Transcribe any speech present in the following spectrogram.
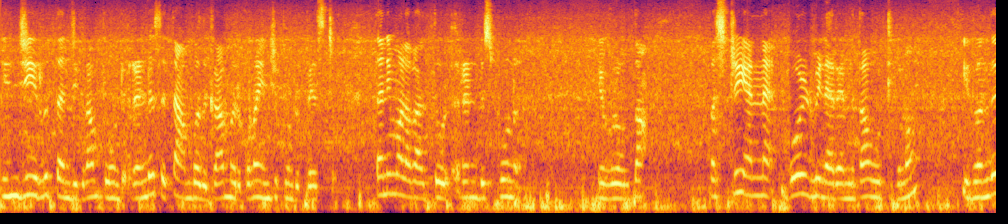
இஞ்சி இருபத்தஞ்சி கிராம் பூண்டு ரெண்டும் சேர்த்து ஐம்பது கிராம் இருக்கணும் இஞ்சி பூண்டு பேஸ்ட்டு தனி மிளகாத்தூள் ரெண்டு ஸ்பூனு இவ்வளவு தான் ஃபஸ்ட்டு எண்ணெய் கோல்டு வினர் எண்ணெய் தான் ஊற்றிக்கணும் இது வந்து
